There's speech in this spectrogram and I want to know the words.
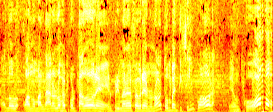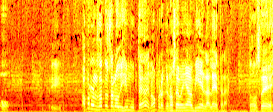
cuando, cuando mandaron los exportadores el primero de febrero. No, esto es un 25 ahora. Dijeron, ¿cómo? Sí. No, pero nosotros se lo dijimos a ustedes, ¿no? Pero que no se veía bien la letra. Entonces,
